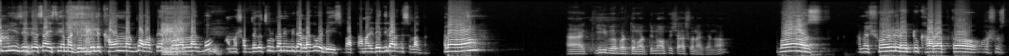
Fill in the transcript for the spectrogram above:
আমি যেটা চাইছি আমার ডেলি ডেলি খাওয়ান লাগবো আমার পেট ভরার লাগবো আমার সব জায়গায় চুলকানি মিটার লাগবে এটাই বাট আমার এটা দিলে আর কিছু লাগবে না। হ্যালো হ্যাঁ কি ব্যাপার তোমার? তুমি অফিসে আসো না কেন? বস আমার শরীর একটু খারাপ তো অসুস্থ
